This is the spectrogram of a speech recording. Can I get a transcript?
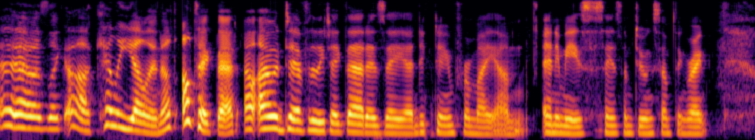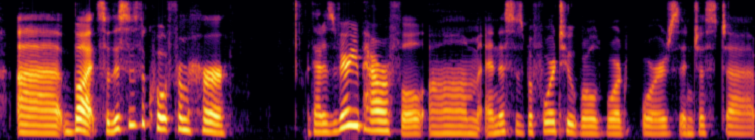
And I was like, oh, Kelly Yellen. I'll, I'll take that. I'll, I would definitely take that as a, a uh, nickname for my um, enemies, says I'm doing something right. Uh, but so this is the quote from her that is very powerful. Um, and this is before two world war wars and just uh,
